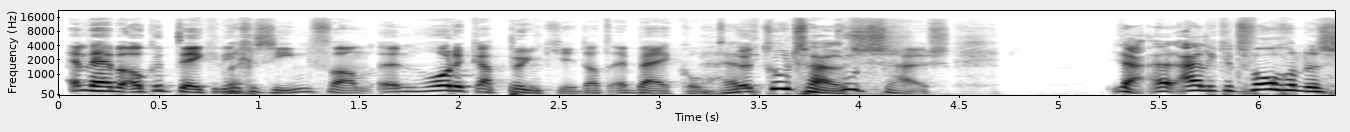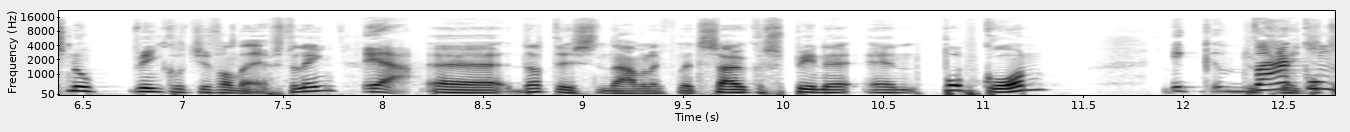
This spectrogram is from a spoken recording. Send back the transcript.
En we hebben ook een tekening Nee. gezien van een horecapuntje dat erbij komt. Het, koetshuis. koetshuis. Ja, eigenlijk het volgende snoepwinkeltje van de Efteling. Ja, Eh, dat is namelijk met suikerspinnen en popcorn. Ik, waar komt,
